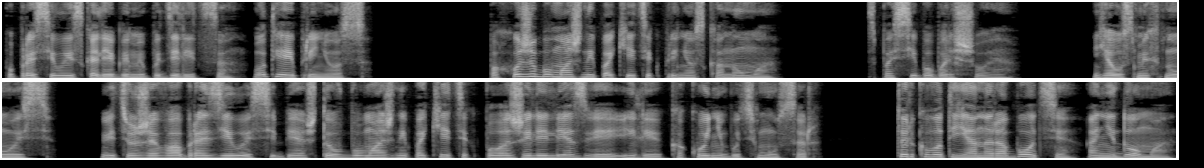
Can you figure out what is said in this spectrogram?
Попросила и с коллегами поделиться. Вот я и принес. Похоже, бумажный пакетик принес Канума. Спасибо большое. Я усмехнулась. Ведь уже вообразила себе, что в бумажный пакетик положили лезвие или какой-нибудь мусор. Только вот я на работе, а не дома.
